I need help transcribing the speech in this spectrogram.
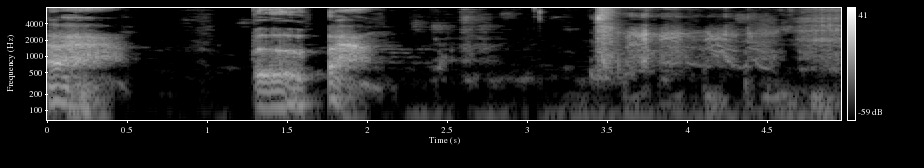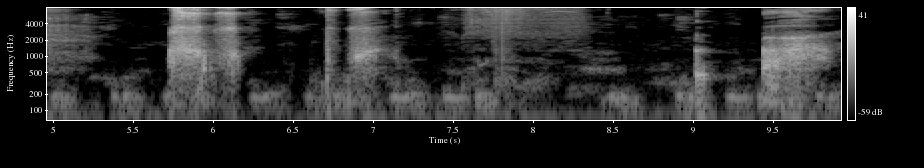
Ah. Uh, ah. ah.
